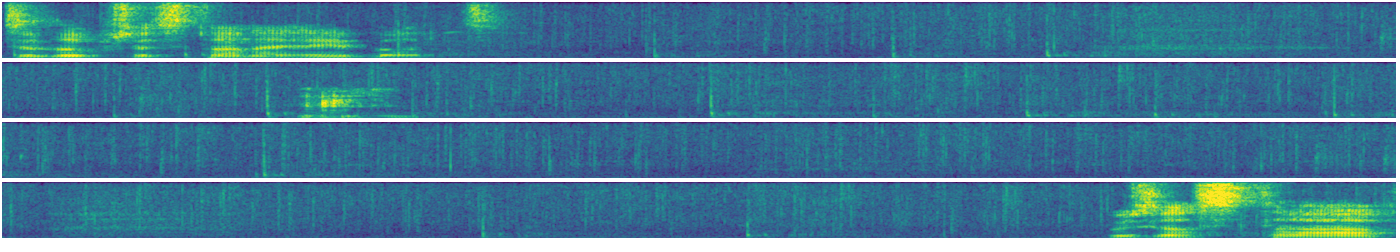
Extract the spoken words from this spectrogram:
Se to přestane hejbat. Už zastav.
